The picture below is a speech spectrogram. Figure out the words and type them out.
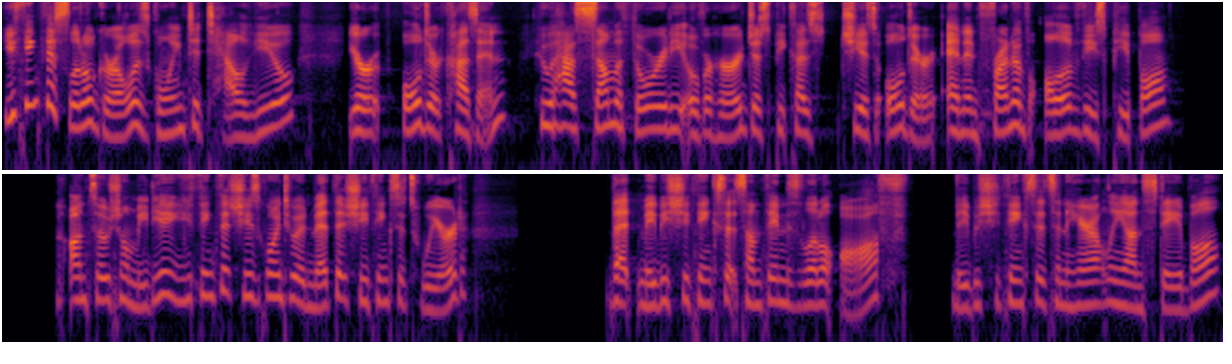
you think this little girl is going to tell you, your older cousin, who has some authority over her just because she is older, and in front of all of these people, on social media, you think that she's going to admit that she thinks it's weird? That maybe she thinks that something is a little off? Maybe she thinks it's inherently unstable?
